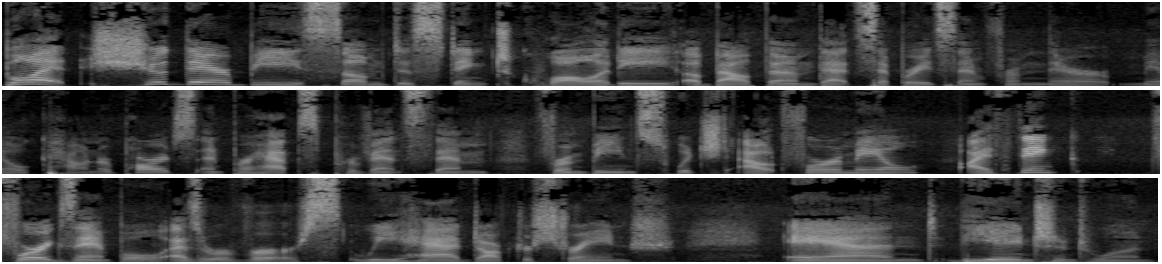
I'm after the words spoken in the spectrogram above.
But should there be some distinct quality about them that separates them from their male counterparts and perhaps prevents them from being switched out for a male? I think, for example, as a reverse, we had Doctor Strange and the Ancient One,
